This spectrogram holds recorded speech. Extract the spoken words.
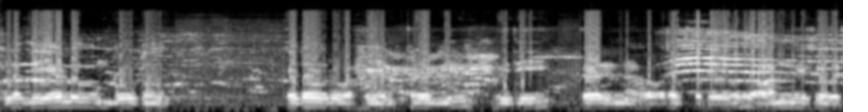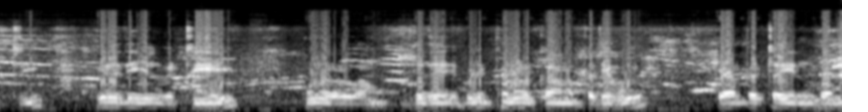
அல்லது ஏழு ஒம்பது ஏதோ ஒரு வகையில் பிறவி விதி பேரெண்ணாக வரக்கூடியது ஆன்மீக வெற்றி இறுதியில் வெற்றியை உணரலாம். இது விழிப்புணர்வுக்கான பதிவு. யாம் பெற்ற இன்பம்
